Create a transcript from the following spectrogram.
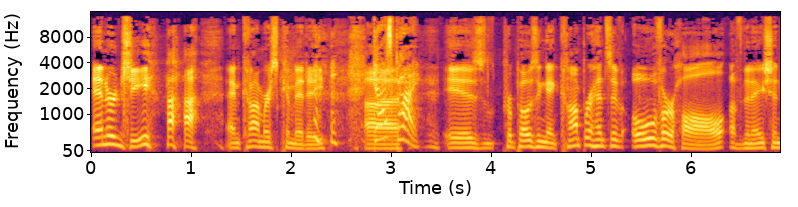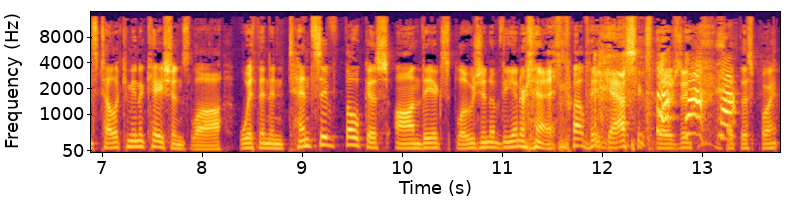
Energy and Commerce Committee, uh, is proposing a comprehensive overhaul of the nation's telecommunications law with an intensive focus on the explosion of the internet. Probably a gas explosion at this point.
